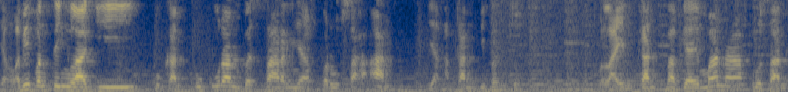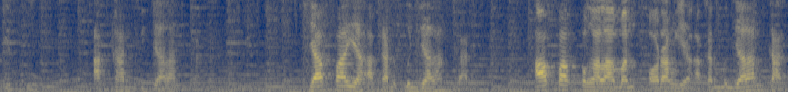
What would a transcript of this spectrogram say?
Yang lebih penting lagi bukan ukuran besarnya perusahaan yang akan dibentuk, melainkan bagaimana perusahaan itu akan dijalankan. Siapa yang akan menjalankan? Apa pengalaman orang yang akan menjalankan?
